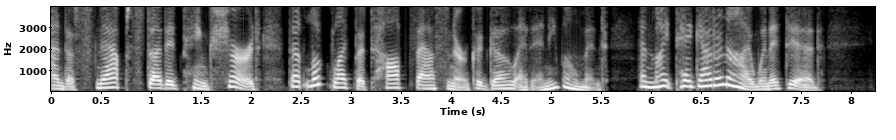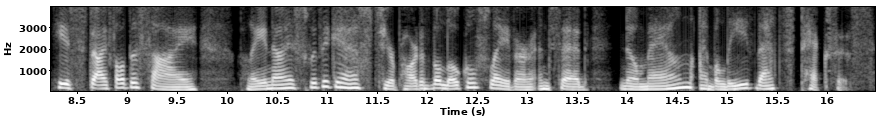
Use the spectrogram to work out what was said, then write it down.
and a snap studded pink shirt that looked like the top fastener could go at any moment and might take out an eye when it did. He stifled a sigh. Play nice with the guests, you're part of the local flavor, and said, No, ma'am, I believe that's Texas.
